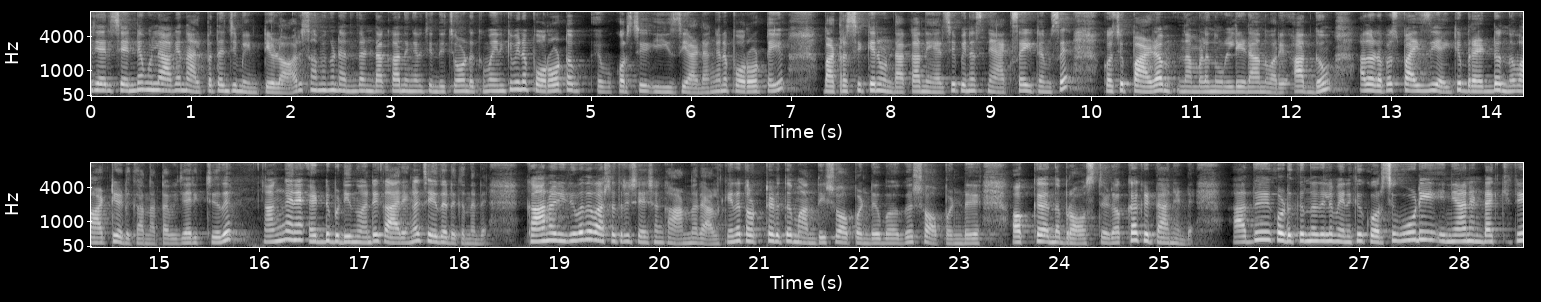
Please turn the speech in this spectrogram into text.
വിചാരിച്ചത്? എന്റെ മുന്നിൽ ആകെ നാൽപ്പത്തഞ്ച് മിനിറ്റേ ഉള്ളൂ. ആ ഒരു സമയം കൊണ്ട് എന്താ ഉണ്ടാക്കാമെന്ന് ഇങ്ങനെ ചിന്തിച്ചുകൊണ്ട് നിൽക്കുമ്പോൾ എനിക്ക് പിന്നെ പൊറോട്ട കുറച്ച് ഈസിയാണ്. അങ്ങനെ പൊറോട്ടയും ബട്ടർ ചിക്കനും ഉണ്ടാക്കാമെന്ന് വിചാരിച്ച് പിന്നെ സ്നാക്സ് ഐറ്റംസ് കുറച്ച് പഴം നമ്മൾ നുള്ളിയിടാന്ന് പറയും. അതും അതോടൊപ്പം സ്പൈസി ആയിട്ട് ബ്രെഡ് ഒന്ന് വാട്ടിയെടുക്കാമെന്ന് വിചാരിച്ചത്. അങ്ങനെ എഡ് പിടിന്ന് പറഞ്ഞിട്ട് കാര്യങ്ങൾ ചെയ്തെടുക്കുന്നുണ്ട്. കാരണം ഒരു ഇരുപത് വർഷത്തിന് ശേഷം കാണുന്ന ഒരാൾക്ക്. ഇതിന്റെ തൊട്ടടുത്ത് മന്തി ഷോപ്പുണ്ട് ബർഗർ ഷോപ്പുണ്ട് ഒക്കെ എന്താ ബ്രോസ്റ്റഡ് ഒക്കെ കിട്ടാനുണ്ട്. അത് കൊടുക്കുന്നതിലും എനിക്ക് കുറച്ചുകൂടി ഞാൻ ഉണ്ടാക്കിയിട്ട്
